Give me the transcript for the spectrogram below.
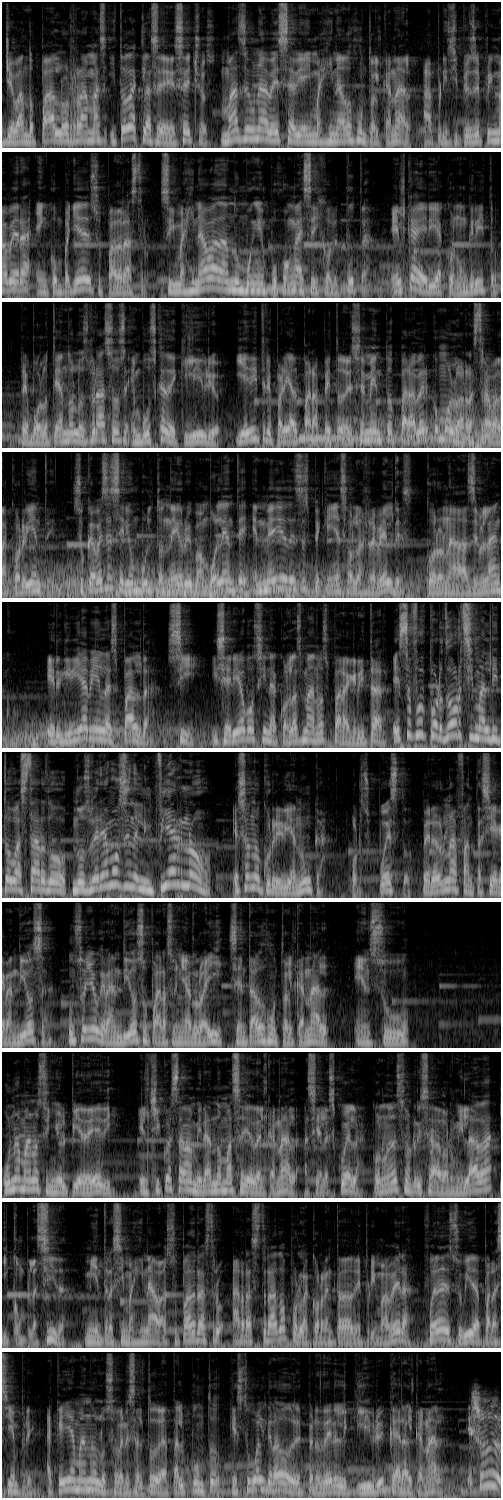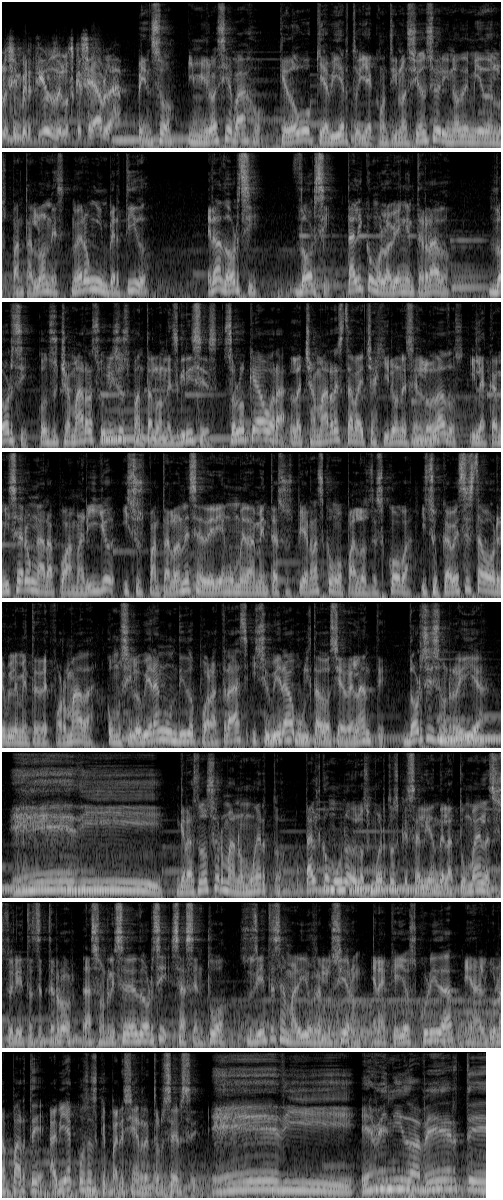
llevando palos, ramas y toda clase de desechos. Más de una vez se había imaginado junto al canal, a principios de primavera, en compañía de su padrastro. Se imaginaba dando un buen empujón a ese hijo de puta. Él caería con un grito, revoloteando los brazos en busca de equilibrio, y Eddie treparía al parapeto de cemento para ver cómo lo arrastraba la corriente. Su cabeza sería un bulto negro y bamboleante en medio de esas pequeñas olas rebeldes, coronadas de blanco. Erguiría bien la espalda, sí, y sería bocina con las manos para gritar: ¡Eso fue por Dorsey, maldito bastardo! ¡Nos veremos en el infierno! Eso no ocurriría nunca, por supuesto, pero era una fantasía grandiosa, un sueño grandioso para soñarlo ahí, sentado junto al canal, en su Una mano ciñó el pie de Eddie. El chico estaba mirando más allá del canal, hacia la escuela, con una sonrisa adormilada y complacida, mientras imaginaba a su padrastro arrastrado por la correntada de primavera, fuera de su vida para siempre. Aquella mano lo sobresaltó de a tal punto que estuvo al grado de perder el equilibrio y caer al canal. Es uno de los invertidos de los que se habla. Pensó y miró hacia abajo, quedó boquiabierto y a continuación se orinó de miedo en los pantalones. No era un invertido, era Dorsey. Dorsey, tal y como lo habían enterrado. Dorsey, con su chamarra azul y sus pantalones grises, solo que ahora la chamarra estaba hecha girones enlodados, y la camisa era un harapo amarillo, y sus pantalones se adherían húmedamente a sus piernas como palos de escoba, y su cabeza estaba horriblemente deformada, como si lo hubieran hundido por atrás y se hubiera abultado hacia adelante. Dorsey sonreía. ¡Eddie! Graznó su hermano muerto, tal como uno de los muertos que salían de la tumba en las historietas de terror. La sonrisa de Dorsey se acentuó, sus dientes amarillos relucieron. En aquella oscuridad, en alguna parte, había cosas que parecían retorcerse. ¡Eddie! ¡He venido a verte!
